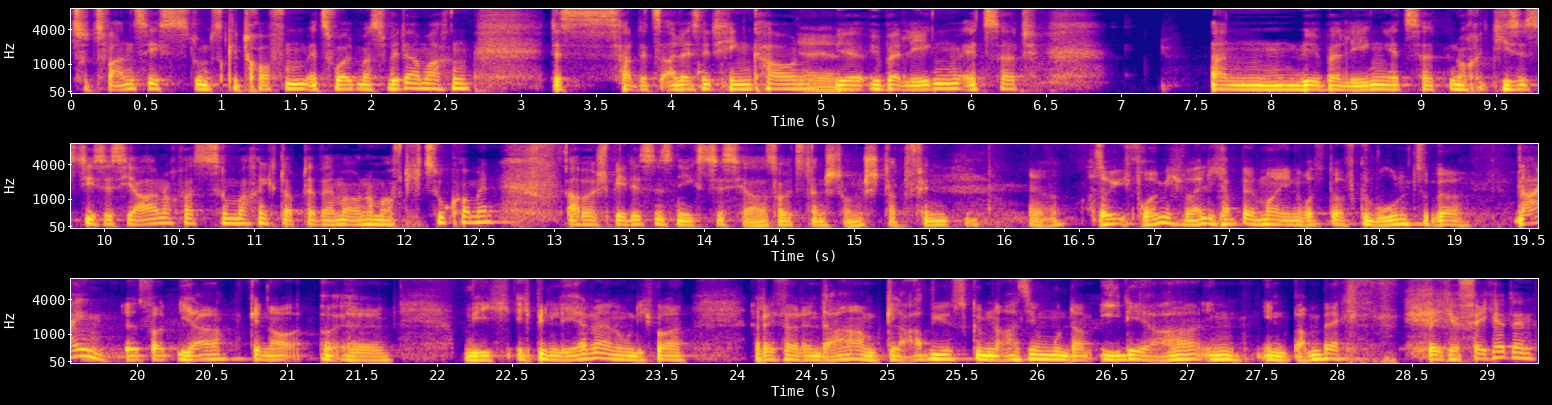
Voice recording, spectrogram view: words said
zu 20 uns getroffen, jetzt wollten wir es wieder machen, das hat jetzt alles nicht hinkauen, ja, ja. wir überlegen jetzt halt, an, wir überlegen jetzt halt noch dieses, dieses Jahr noch was zu machen. Ich glaube, da werden wir auch noch mal auf dich zukommen. Aber spätestens nächstes Jahr soll es dann schon stattfinden. Ja, also ich freue mich, weil ich habe ja immer in Rostov gewohnt sogar. Nein! Das war, ja, genau. Äh, wie ich, ich bin Lehrer und ich war Referendar am Clavius-Gymnasium und am EDA in, in Bamberg. Welche Fächer denn?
